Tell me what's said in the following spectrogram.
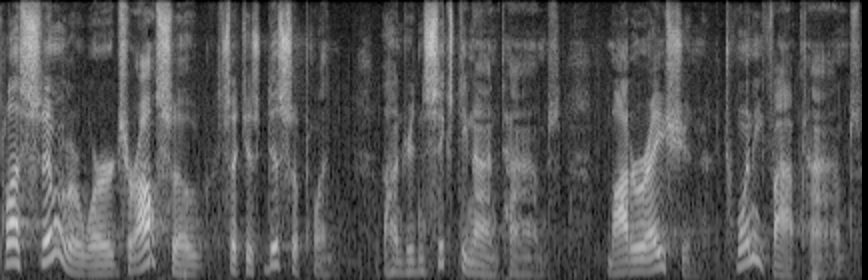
Plus, similar words are also, such as discipline, 169 times, moderation, 25 times,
